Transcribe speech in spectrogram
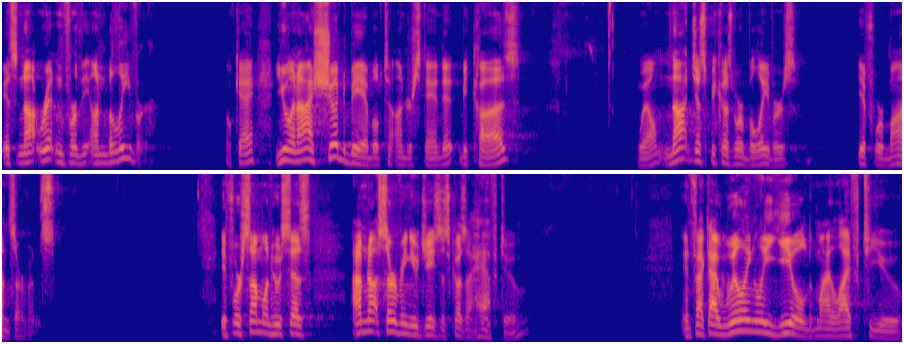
it's not written for the unbeliever. Okay? You and I should be able to understand it because, well, not just because we're believers, if we're bondservants. If we're someone who says, I'm not serving you, Jesus, because I have to. In fact, I willingly yield my life to you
